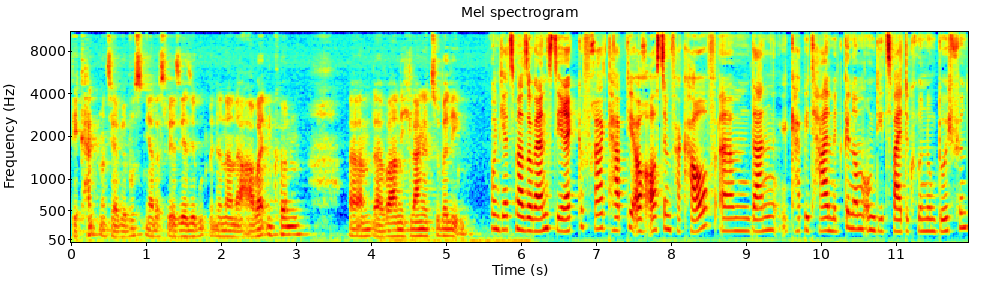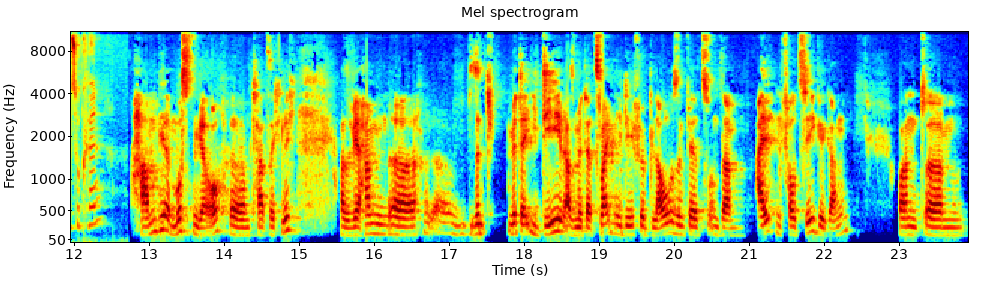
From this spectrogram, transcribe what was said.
wir kannten uns ja, wir wussten ja, dass wir sehr, sehr gut miteinander arbeiten können. Ähm, da war nicht lange zu überlegen. Und jetzt mal so ganz direkt gefragt, habt ihr auch aus dem Verkauf ähm, dann Kapital mitgenommen, um die zweite Gründung durchführen zu können? Haben wir, mussten wir auch äh, tatsächlich. Also wir haben, äh, sind mit der Idee, also mit der zweiten Idee für Blau, sind wir zu unserem alten VC gegangen. Und, ähm,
